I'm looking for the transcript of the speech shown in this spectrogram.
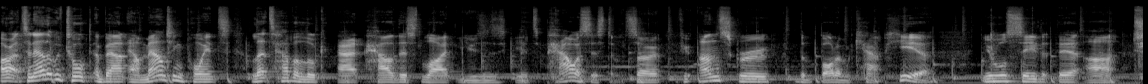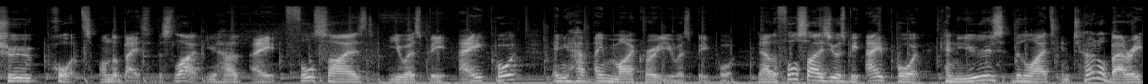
All right, so now that we've talked about our mounting points, let's have a look at how this light uses its power system. So if you unscrew the bottom cap here, you will see that there are two ports on the base of this light. You have a full-sized USB-A port and you have a micro USB port. Now the full-size USB-A port can use the light's internal battery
